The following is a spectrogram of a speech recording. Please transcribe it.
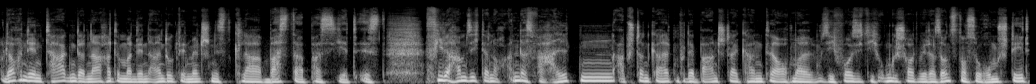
Und auch in den Tagen danach hatte man den Eindruck, den Menschen ist klar, was da passiert ist. Viele haben sich dann auch anders verhalten, Abstand gehalten von der Bahnsteigkante, auch mal sich vorsichtig umgeschaut, wer da sonst noch so rumsteht.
